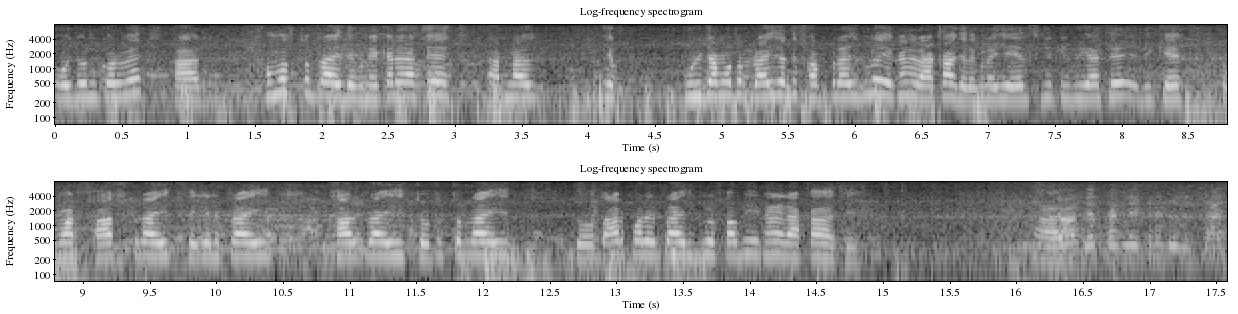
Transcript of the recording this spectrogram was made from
ওজন করবে। আর সমস্ত প্রাইস দেখুন, এখানে আছে আপনার কুড়িটা মতো প্রাইজ আছে, সব প্রাইজগুলো এখানে রাখা আছে। দেখুন, এই যে এলসিডি টিভি আছে, এদিকে তোমার first prize second prize third prize চতুর্থ প্রাইজ তো তারপরের প্রাইজগুলো সবই এখানে রাখা আছে। আর চার্জার থাকলে এখানে তো চার্জ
